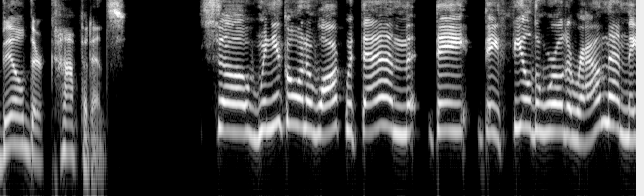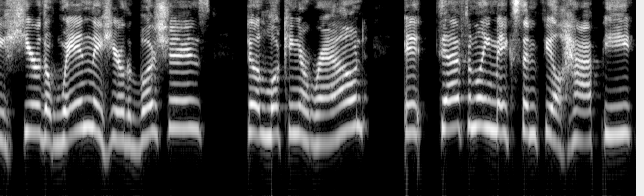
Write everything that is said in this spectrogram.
build their confidence? So when you go on a walk with them, they they feel the world around them. They hear the wind, they hear the bushes, they're looking around. It definitely makes them feel happy.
